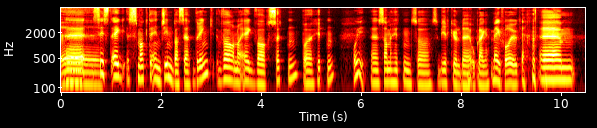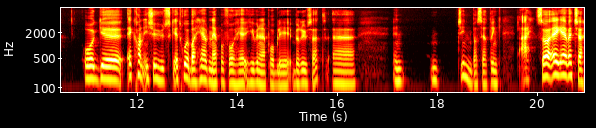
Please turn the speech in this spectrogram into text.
Eh, sist jeg smakte en ginbasert drink, var når jeg var 17 på hytten. Oi. Eh, samme hytten som Sibirkulde-opplegget. Meg forrige uke. Ehm, og eh, jeg kan ikke huske Jeg tror jeg bare hev den nedpå for å hive den nedpå og bli beruset. Eh, en ginbasert drink Nei, så jeg, jeg vet ikke.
